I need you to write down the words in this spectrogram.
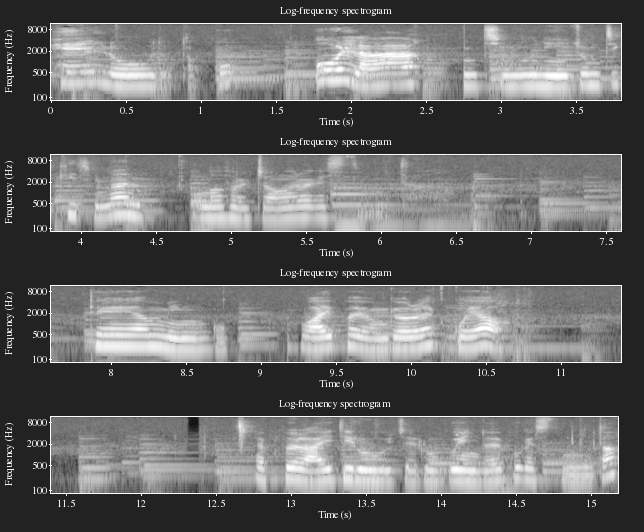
Hello도 떴고. Hola. 지문이 좀 찍히지만 언어 설정을 하겠습니다. 대한민국. 와이파이 연결을 했고요. 애플 아이디로 이제 로그인도 해보겠습니다.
